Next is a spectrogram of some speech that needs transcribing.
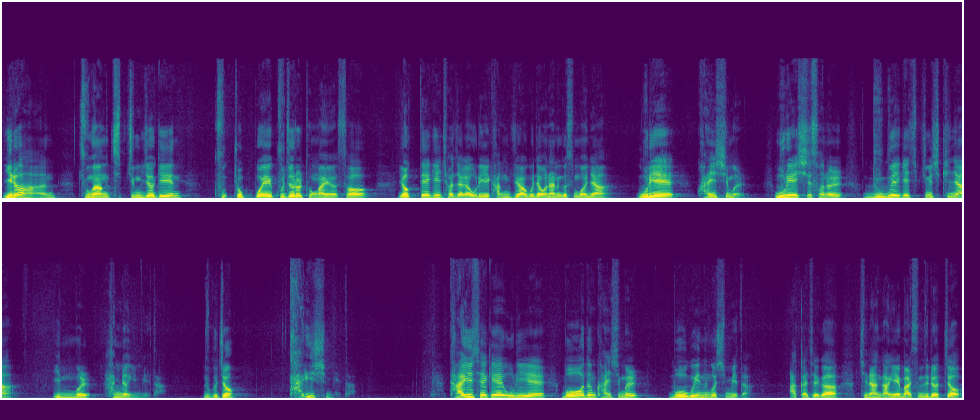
이러한 중앙 집중적인 구, 족보의 구조를 통하여서 역대기 저자가 우리에게 강조하고자 원하는 것은 뭐냐? 우리의 관심을, 우리의 시선을 누구에게 집중시키냐? 인물 한 명입니다. 누구죠? 다윗입니다. 다윗에게 우리의 모든 관심을 모으고 있는 것입니다. 아까 제가 지난 강의에 말씀드렸죠.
